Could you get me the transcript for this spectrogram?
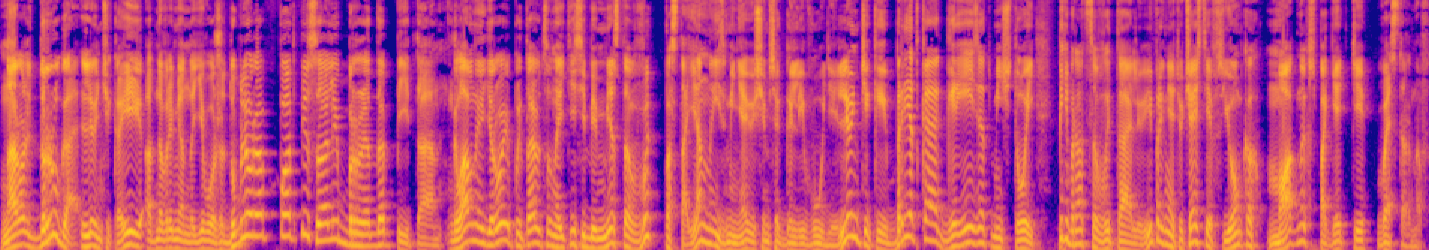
На роль друга Ленчика и одновременно его же дублера подписали Брэда Питта. Главные герои пытаются найти себе место в постоянно изменяющемся Голливуде. Ленчик и Бредка грезят мечтой перебраться в Италию и принять участие в съемках модных спагетти-вестернов.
